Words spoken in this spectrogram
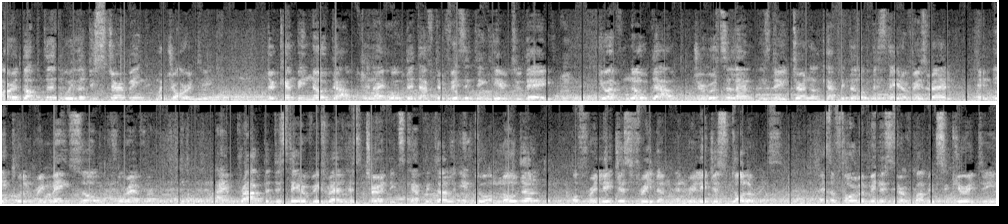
are adopted with a disturbing majority. There can be no doubt, and I hope that after visiting here today, you have no doubt Jerusalem is the eternal capital of the State of Israel and it will remain so forever. I am proud that the State of Israel has turned its capital into a model of religious freedom and religious tolerance. As a former Minister of Public Security,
